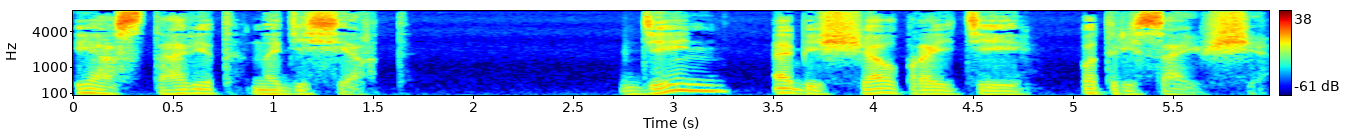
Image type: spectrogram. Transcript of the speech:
и оставит на десерт. День обещал пройти потрясающе.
